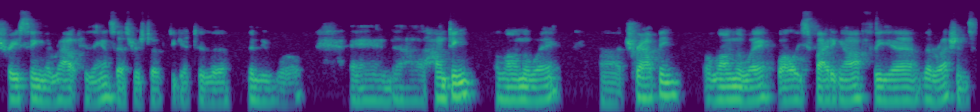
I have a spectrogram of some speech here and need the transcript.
tracing the route his ancestors took to get to the, the New World, and uh, hunting along the way, uh, trapping, along the way while he's fighting off the uh, the Russians.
